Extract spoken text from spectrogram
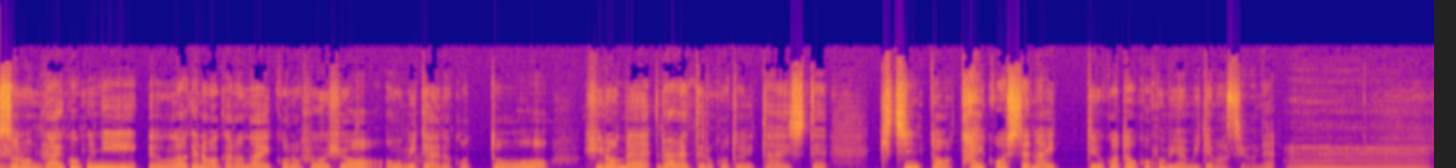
その外国にわけのわからないこの風評みたいなことを広められてることに対してきちんと対抗してないっていうことを国民は見てますよね。うん。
